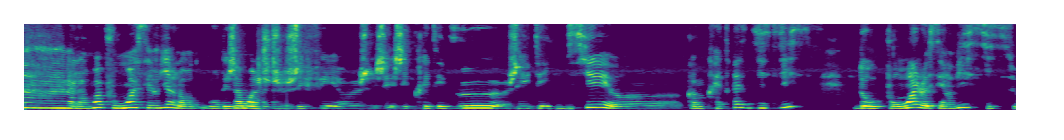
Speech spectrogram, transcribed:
euh, alors moi, pour moi, servir, alors bon, déjà moi, j'ai fait, euh, j'ai prêté vœu, j'ai été initiée comme prêtresse d'Isis. Donc pour moi, le service, il se,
